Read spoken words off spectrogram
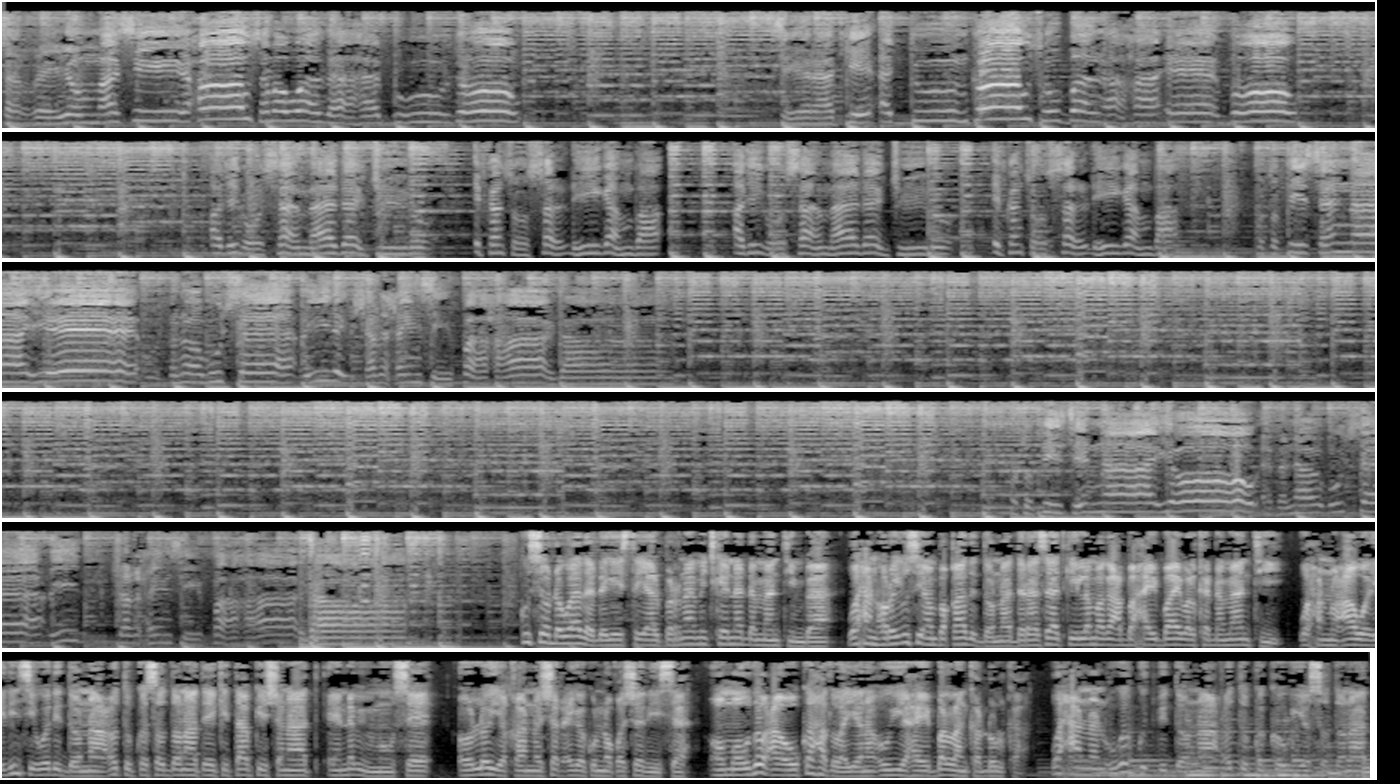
sareyow masiixow samawadaha guudow siraadkii adduunkow samada jiro ifkan soo saldhiganba kutubtiisanaye wuxunogu saaciiday sharxin sifahaaga ebnagu saaciid sharxin sifahaaga ku soo dhowaada dhegaystayaal barnaamijkeenna dhammaantiinba. Waxaan horay u sii ambaqaadi doonnaa daraasaadkii la magac baxay baibalka dhammaantii. Waxaannu caawa idiin sii wadi doonnaa cutubka soddonaad ee kitaabkii shanaad ee nebi muuse oo loo yaqaanno sharciga ku noqoshadiisa oo mawduuca uu ka hadlayana uu yahay ballanka dhulka. Waxaanan uga gudbi doonnaa cutubka kow iyo soddonaad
